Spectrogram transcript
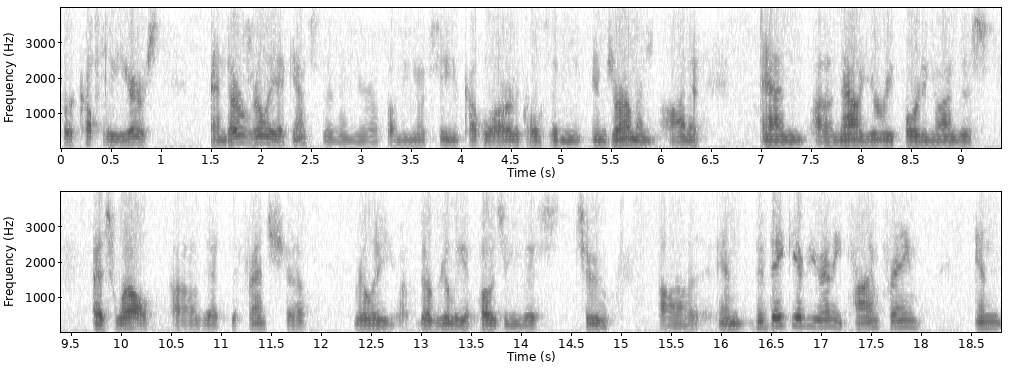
for a couple of years, and they're really against it in Europe. I mean, I've seen a couple of articles in in German on it, and uh, now you're reporting on this as well. Uh, that the French uh, really they're really opposing this too. Uh, and did they give you any time frame in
